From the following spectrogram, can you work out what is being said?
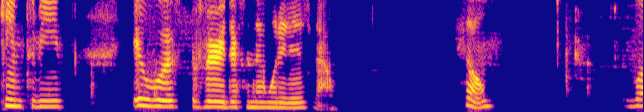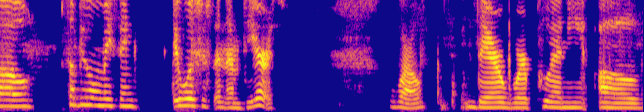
came to be, it was very different than what it is now. So, well, some people may think it was just an empty Earth. Well, there were plenty of,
